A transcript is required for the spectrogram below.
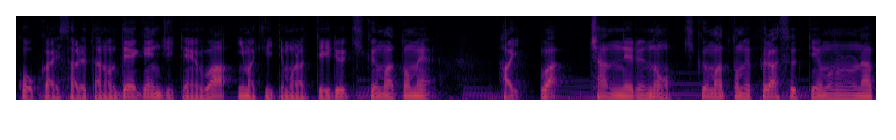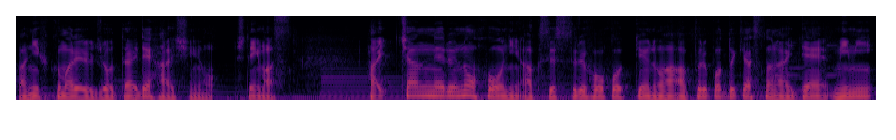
公開されたので、現時点は今聞いてもらっている聞くまとめ、はい、はチャンネルの聞くまとめプラスっていうものの中に含まれる状態で配信をしています。はい、チャンネルの方にアクセスする方法っていうのは Apple Podcast 内で耳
